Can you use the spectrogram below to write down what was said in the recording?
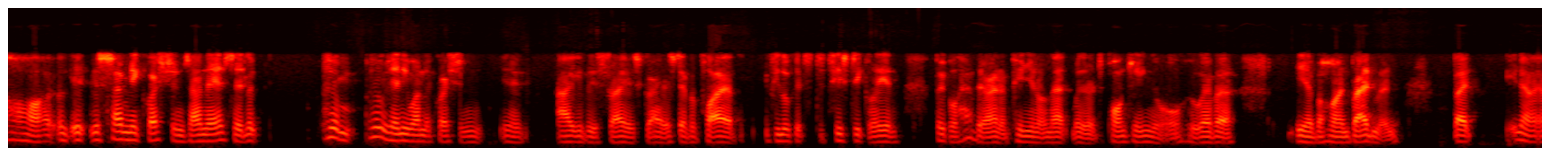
oh, it, there's so many questions unanswered. Look, who who is anyone to question? You know, arguably Australia's greatest ever player. If you look at statistically, and people have their own opinion on that, whether it's Ponting or whoever, you know, behind Bradman. But you know,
